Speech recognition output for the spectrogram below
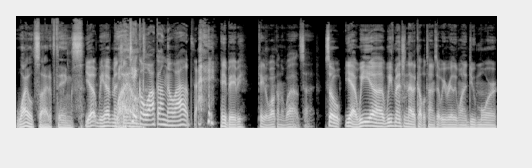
wild side of things. Yeah, we have mentioned Wild. Take a walk on the wild side. Hey baby, take a walk on the wild side. So yeah, we uh we've mentioned that a couple times that we really want to do more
